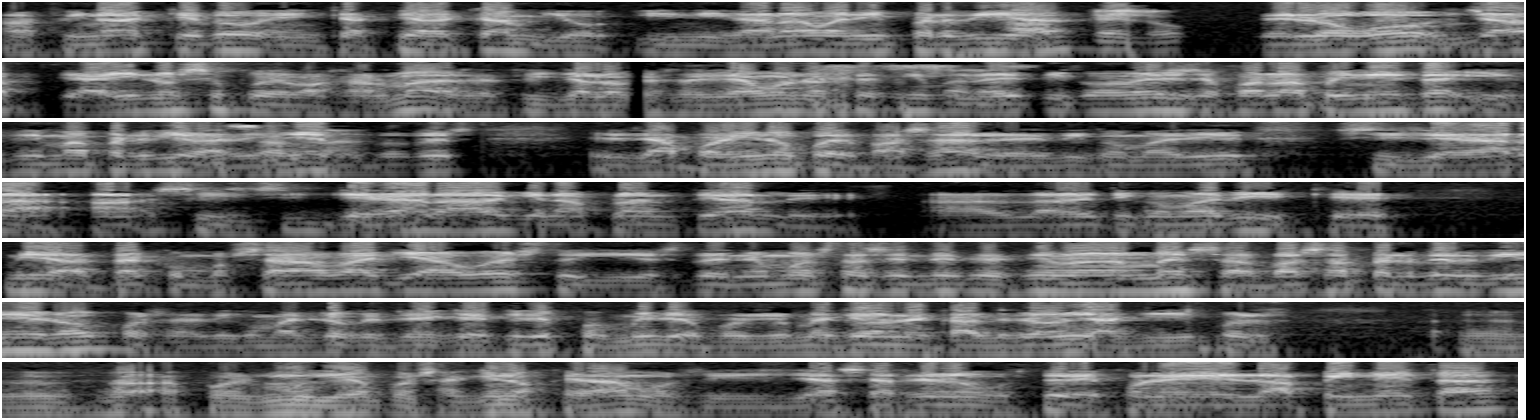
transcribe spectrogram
al final quedó en que hacía el cambio y ni ganaba ni perdía, de luego ya de ahí no se puede bajar más. Es decir, ya lo que sería bueno es que encima el Atlético de Madrid se fue a la pineta y encima perdía la dinero. Entonces, ya por ahí no puede pasar. El Atlético de Madrid, si llegara a, si, llegara alguien a plantearle al Atlético de Madrid que mira, tal como se ha vallado esto y tenemos esta sentenciación en la mesa, vas a perder dinero, pues el Atlético de lo que tiene que decir es, pues mire, pues yo me quedo en el Calderón y aquí, pues eh, pues muy bien, pues aquí nos quedamos y ya se arreglan ustedes con la pineta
